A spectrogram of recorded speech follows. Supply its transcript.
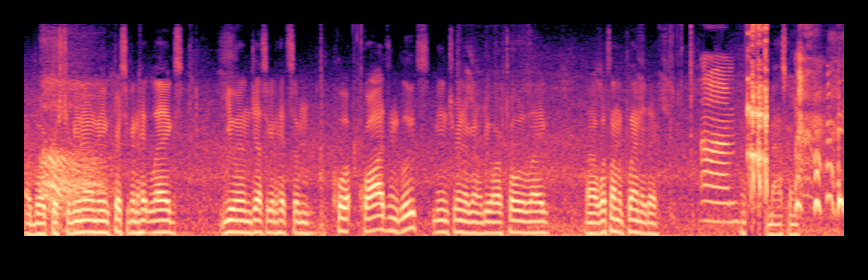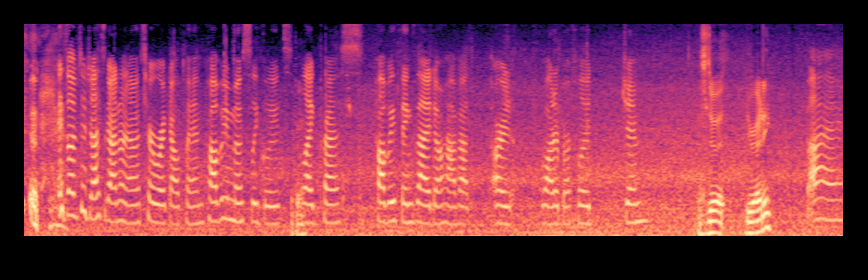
our boy Chris Trevino. Me and Chris are gonna hit legs. You and Jess are gonna hit some qu- quads and glutes. Me and Trevino are gonna do our total leg. Uh, what's on the plan today? Um, Mask on. it's up to Jessica. I don't know. It's her workout plan. Probably mostly glutes, Okay. leg press. Probably things that I don't have at our Water Buffalo gym. Let's do it. You ready? Bye.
